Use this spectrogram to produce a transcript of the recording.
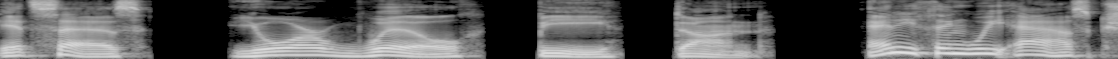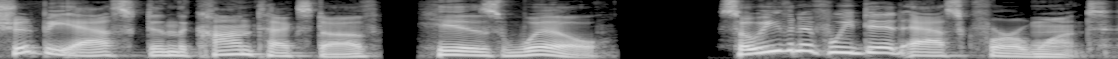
It says, Your will be done. Anything we ask should be asked in the context of His will. So even if we did ask for a want,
